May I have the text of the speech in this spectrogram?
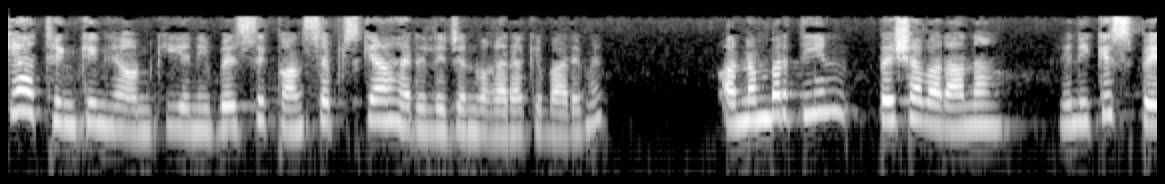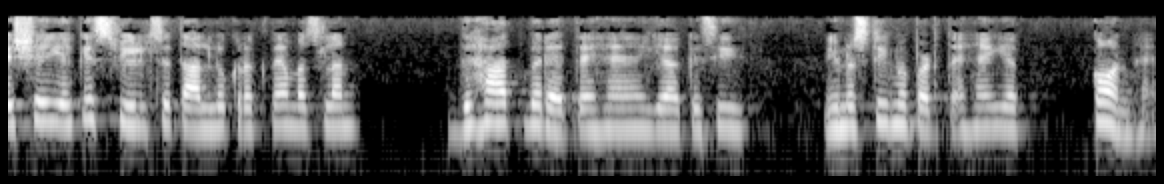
کیا تھنکنگ ہے ان کی؟ یعنی بیسک کانسیپٹ کیا ہے ریلیجن وغیرہ کے بارے میں؟ اور نمبر تین، پیشہ وارانہ یعنی کس پیشے یا کس فیلڈ سے تعلق رکھتے ہیں؟ مثلاً دیہات میں رہتے ہیں یا کسی یونیورسٹی میں پڑھتے ہیں یا کون ہے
